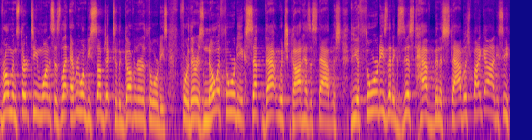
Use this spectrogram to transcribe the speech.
Romans 13, 1, it says, Let everyone be subject to the governor authorities, for there is no authority except that which God has established. The authorities that exist have been established by God. You see,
